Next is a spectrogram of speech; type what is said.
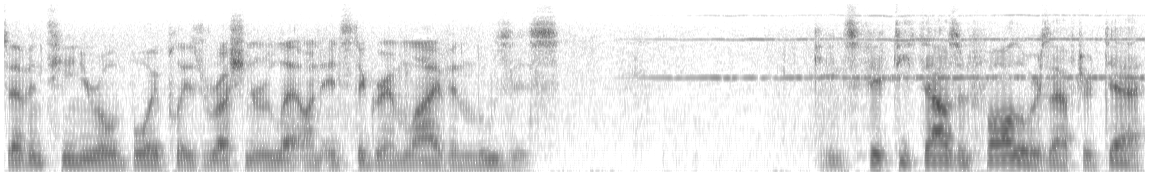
17 year old boy plays Russian roulette on Instagram Live and loses. Gains 50,000 followers after death.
